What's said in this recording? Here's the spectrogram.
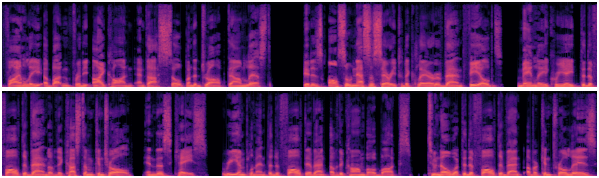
finally a button for the icon and thus open the drop-down list. It is also necessary to declare event fields, mainly create the default event of the custom control, in this case, re-implement the default event of the combo box. To know what the default event of a control is,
